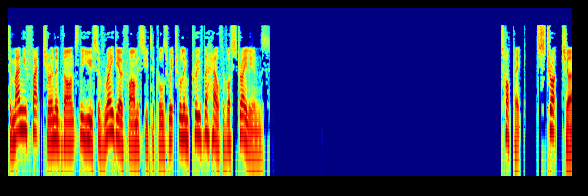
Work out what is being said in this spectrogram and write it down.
To manufacture and advance the use of radiopharmaceuticals which will improve the health of Australians. Topic. Structure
